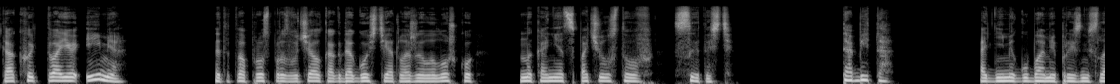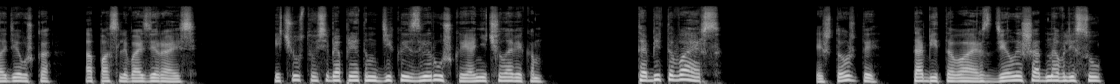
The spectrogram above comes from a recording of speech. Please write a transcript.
«Как хоть твое имя?» Этот вопрос прозвучал, когда гостья отложила ложку, наконец почувствовав сытость. «Табита», — одними губами произнесла девушка, опасливо озираясь, и чувствуя себя при этом дикой зверушкой, а не человеком. «Табита Вайерс». «И что ж ты, Табита Вайерс, делаешь одна в лесу?»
